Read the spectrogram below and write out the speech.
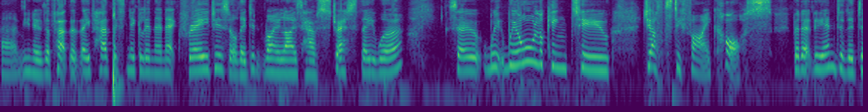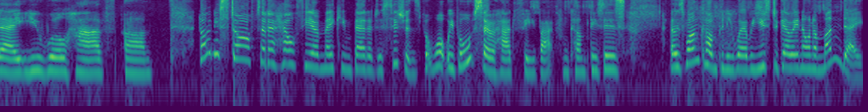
Um, you know, the fact that they've had this niggle in their neck for ages or they didn't realize how stressed they were. So we, we're all looking to justify costs, but at the end of the day, you will have um, not only staff that are healthier making better decisions, but what we've also had feedback from companies is there was one company where we used to go in on a Monday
